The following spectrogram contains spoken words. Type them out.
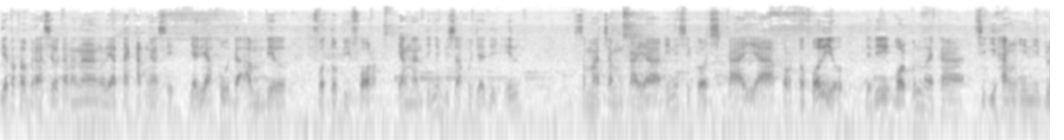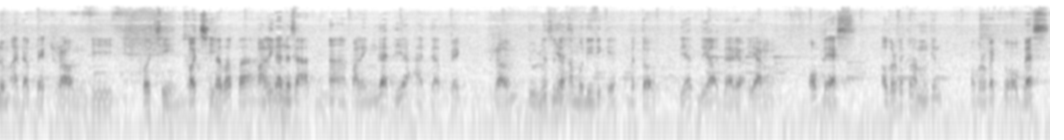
dia bakal berhasil karena ngelihat tekadnya sih. Jadi aku udah ambil foto before yang nantinya bisa aku jadiin semacam kayak ini sih coach kayak portofolio. Jadi walaupun mereka si Ihang ini belum ada background di coaching. coaching Gak apa-apa. paling ada enggak, saatnya. Uh, paling enggak dia ada background dulu sudah kamu didik ya. Betul. Dia dia dari yang obes overweight lah mungkin. Overweight tuh obes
